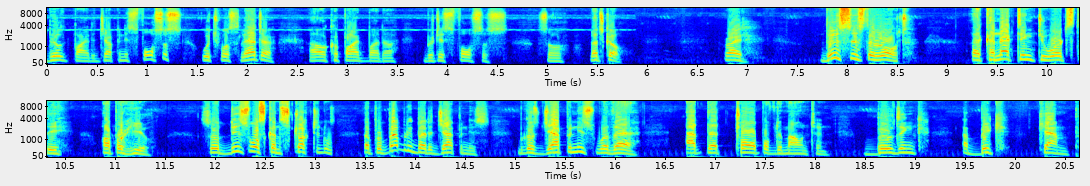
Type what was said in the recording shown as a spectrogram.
built by the Japanese forces which was later uh, occupied by the British forces. So let's go. Right, this is the road uh, connecting towards the upper hill. So this was constructed uh, probably by the Japanese because Japanese were there at the top of the mountain building a big camp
